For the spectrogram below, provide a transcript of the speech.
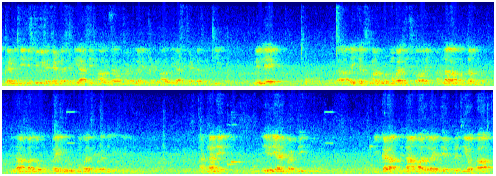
ఇక్కడ నుంచి డిస్ట్రిబ్యూషన్ సెంటర్స్ డిఆర్సీ నాలుగు ఇరవై మెడల్గా చెప్పినట్టు నాలుగు డిఆర్సీ సెంటర్స్ నుంచి వెళ్ళే వెహికల్స్కి మనం రూట్ మొబైల్స్ ఇచ్చుకోవాలి. అట్లాగా మొత్తం నిజామాబాద్లో ముప్పై రూట్ మొబైల్స్ ఇవ్వడం జరిగింది. అట్లానే ఏరియాని బట్టి ఇక్కడ నిజామాబాద్లో అయితే ప్రతి ఒక్క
